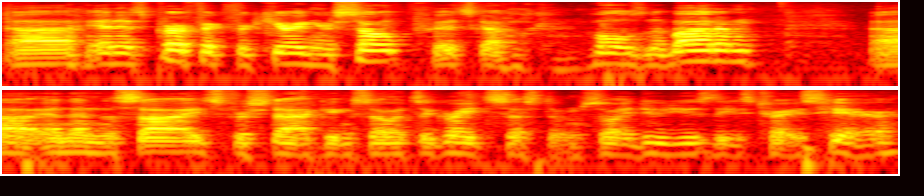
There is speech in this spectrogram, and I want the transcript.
Uh, and it's perfect for curing your soap. It's got holes in the bottom uh, and then the sides for stacking so it's a great system so I do use these trays here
